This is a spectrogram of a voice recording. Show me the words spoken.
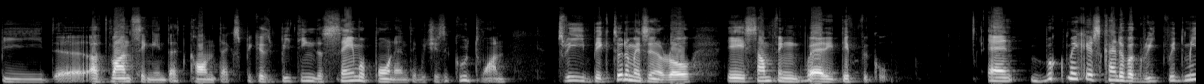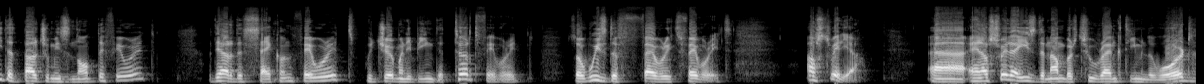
be the, advancing in that context because beating the same opponent, which is a good one, three big tournaments in a row is something very difficult. And bookmakers kind of agreed with me that Belgium is not the favorite. They are the second favorite, with Germany being the third favorite. So, who is the favorite favorite? Australia. Uh, and Australia is the number two ranked team in the world,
